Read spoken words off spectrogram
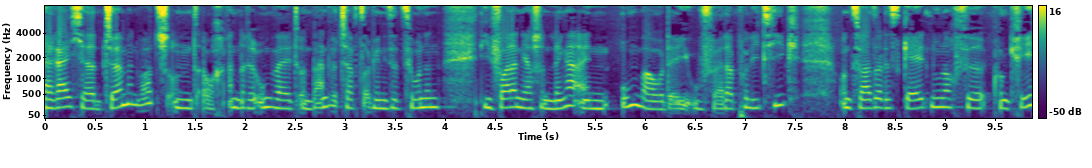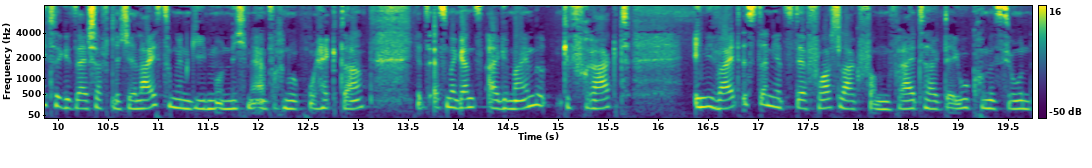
Ja, Reicher Germanwatch und auch andere Umwelt- und Landwirtschaftsorganisationen, die fordern ja schon länger einen Umbau der EU-Förderpolitik. Und zwar soll das Geld nur noch für konkrete gesellschaftliche Leistungen geben und nicht mehr einfach nur pro Hektar. Jetzt erstmal ganz allgemein gefragt, Inwieweit ist denn jetzt der Vorschlag vom Freitag der EU-Kommission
